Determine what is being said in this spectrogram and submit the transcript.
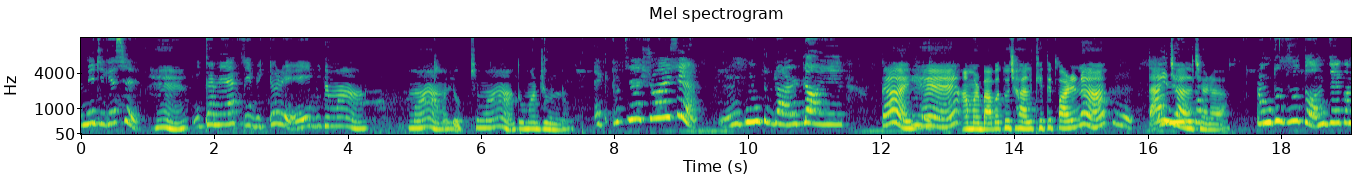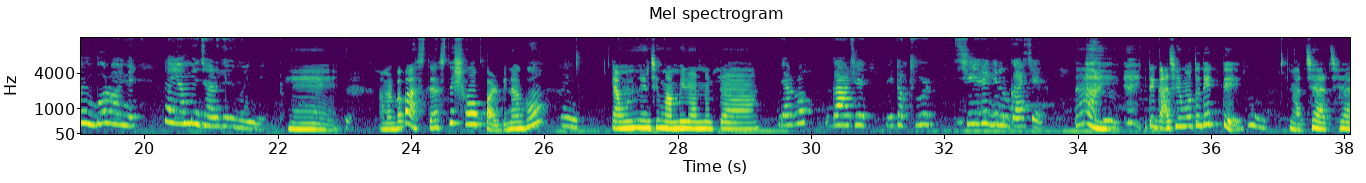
নিচে গেছে? হ্যাঁ। এখানে আছে ভিতরে এই মা মা আমার লক্ষ্মী মা তোমার জন্য। একটু শেষ হয়েছে কিন্তু দাওনি তাই? হ্যাঁ আমার বাবা তো ঝাল খেতে পারে না। তাই ঝাল ছাড়া। আমি তো শুধু আমি তো এখন বড় হয়নি তাই আমি ঝাল খেতে পারিনি। হ্যাঁ। আমার বাবা আস্তে আস্তে সব পারবে না গো। কেমন হয়েছে মাম্মির রান্নাটা? দেখো গাছে এটা ফুল ছিঁড়ে গেল গাছে। তাই? এটা গাছের মতো দেখতে? আচ্ছা আচ্ছা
